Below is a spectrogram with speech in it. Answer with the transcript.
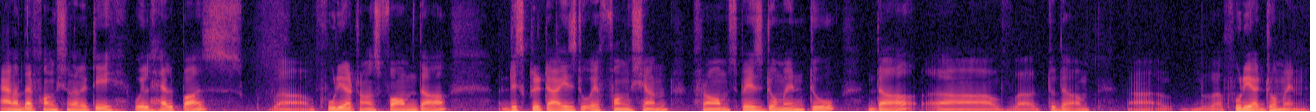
Another functionality will help us uh, Fourier transform the discretized wave function from space domain to the uh, to the uh, Fourier domain.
